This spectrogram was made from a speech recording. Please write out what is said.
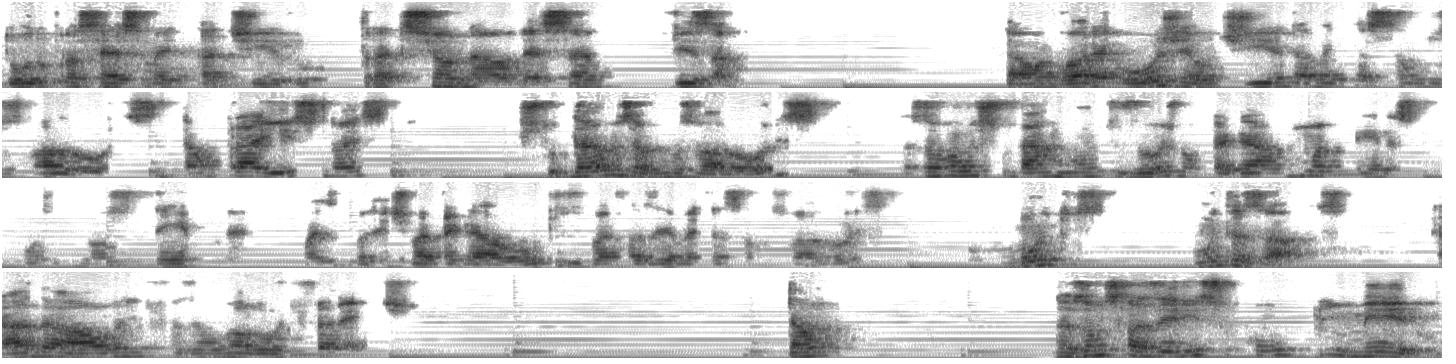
todo o processo meditativo tradicional dessa visão. Então, agora, hoje é o dia da meditação dos valores. Então, para isso, nós estudamos alguns valores. Nós não vamos estudar muitos hoje, vamos pegar um apenas por conta do nosso tempo, né? mas depois a gente vai pegar outros e vai fazer a meditação dos valores muitos, muitas aulas. Cada aula a gente vai fazer um valor diferente. Então, nós vamos fazer isso com o primeiro,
